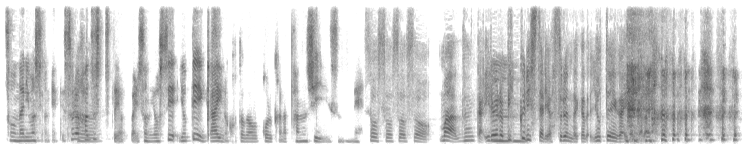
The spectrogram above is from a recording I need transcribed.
そうなりますよね。で、それをうん外すと、やっぱりその予定、予定外のことが起こるから楽しいですもんね。そうそうそうそう。まあなんかいろいろびっくりしたりはするんだけど、予定外だから。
